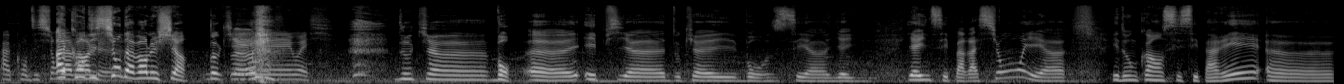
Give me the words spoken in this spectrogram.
À condition d'avoir le... le... chien. Donc, ouais. donc euh, bon, euh, et puis euh, donc bon, c'est il y a eu une séparation et, et donc quand on s'est séparés, ça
